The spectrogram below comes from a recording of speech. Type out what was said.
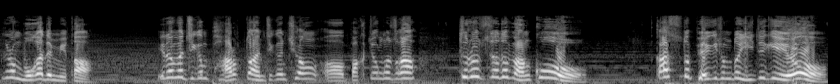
그럼 뭐가 됩니까? 이러면 지금 바로 또안 찍은 최영, 어, 박지용 선수가 숫자도 많고, 가스도 100이 좀 더 이득이에요.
